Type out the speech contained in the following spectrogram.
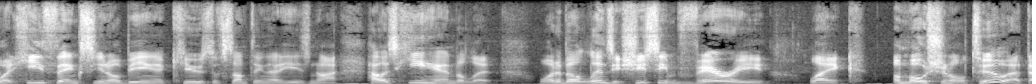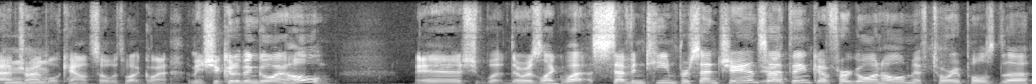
what he thinks, you know, being accused of something that he's not? How has he handled it? What about Lindsay? She seemed very like emotional too at that tribal council with what going on. I mean, she could have been going home. Uh, she, what, there was like what a seventeen percent chance I think of her going home if Tori pulls the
